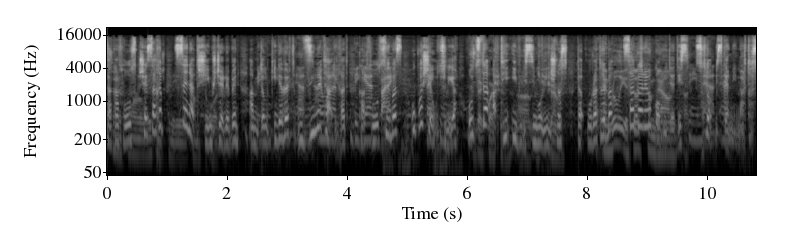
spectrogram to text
საქართველოს შესახებ სენატში იმსჯერებენ. ამიტომ კიდევ ერთ მძიმე თარიღად ქართულ ცნებას უკვე შეუძლია 30 ივლისი მოინიშნოს და ყურადღება საგარეო კომიტეტის ცნობისკენ მიმართოს.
